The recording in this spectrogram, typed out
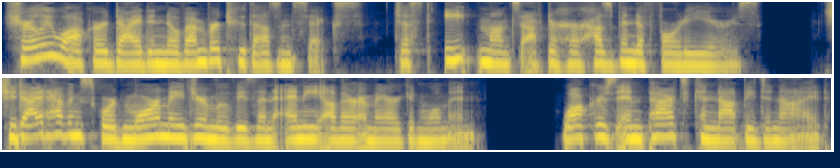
Shirley Walker died in November 2006, just eight months after her husband of 40 years. She died having scored more major movies than any other American woman. Walker's impact cannot be denied.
